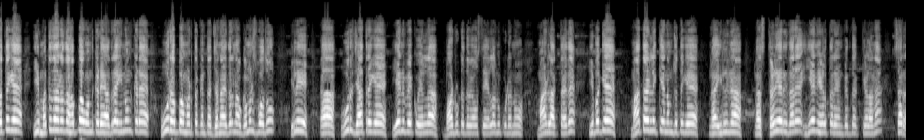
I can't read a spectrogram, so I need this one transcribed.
ಜೊತೆಗೆ ಈ ಮತದಾನದ ಹಬ್ಬ ಒಂದು ಕಡೆ ಆದ್ರೆ ಇನ್ನೊಂದು ಕಡೆ ಊರ ಹಬ್ಬ ಮಾಡ್ತಕ್ಕಂಥ ಜನ ಇದ್ದಾರೆ ನಾವು ಗಮನಿಸಬಹುದು ಇಲ್ಲಿ ಊರ ಜಾತ್ರೆಗೆ ಏನು ಬೇಕು ಎಲ್ಲ ಬಾಡೂಟದ ವ್ಯವಸ್ಥೆ ಎಲ್ಲನೂ ಕೂಡ ಮಾಡ್ಲಾಗ್ತಾ ಇದೆ. ಈ ಬಗ್ಗೆ ಮಾತಾಡಲಿಕ್ಕೆ ನಮ್ಮ ಜೊತೆಗೆ ಇಲ್ಲಿನ ಸ್ಥಳೀಯರಿದ್ದಾರೆ. ಏನು ಹೇಳ್ತಾರೆ ಅಂತ ಕೇಳೋಣ. ಸರ್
